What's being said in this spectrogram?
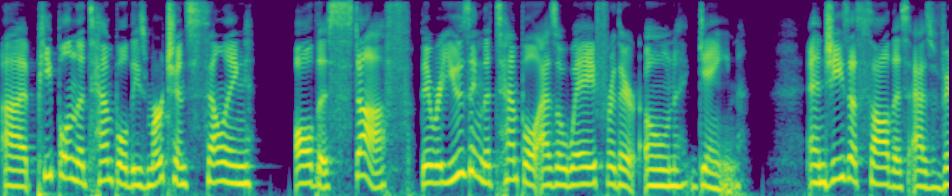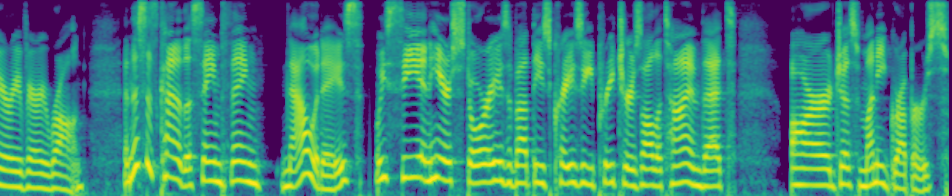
uh, people in the temple, these merchants selling all this stuff, they were using the temple as a way for their own gain. And Jesus saw this as very, very wrong. And this is kind of the same thing nowadays. We see and hear stories about these crazy preachers all the time that are just money grubbers.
